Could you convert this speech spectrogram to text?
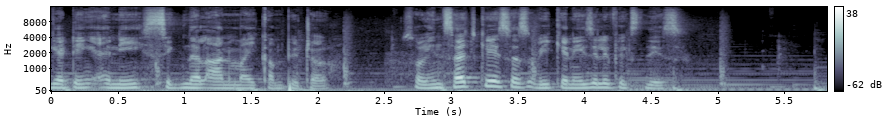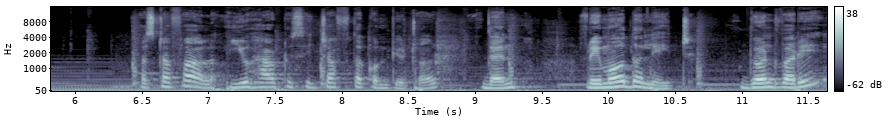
getting any signal on my computer. So in such cases, we can easily fix this. First of all, you have to switch off the computer, then remove the lid. Don't worry,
